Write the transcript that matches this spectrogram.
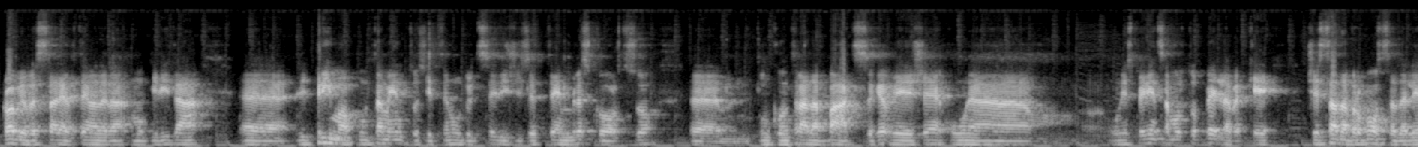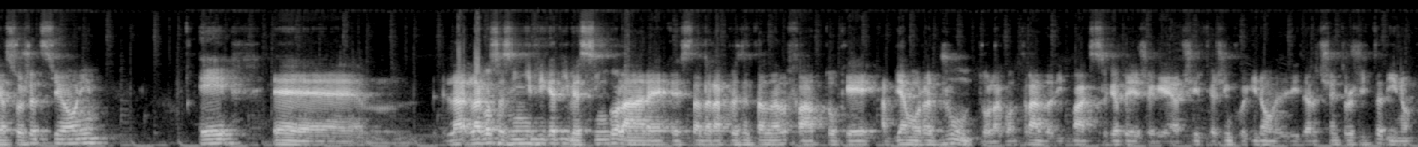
proprio per stare al tema della mobilità, eh, il primo appuntamento si è tenuto il 16 settembre scorso, ehm, incontrata Bax che fece una, un'esperienza molto bella perché ci è stata proposta dalle associazioni e eh, la, la, cosa significativa e singolare è stata rappresentata dal fatto che abbiamo raggiunto la contrada di Bax Capece, che è a circa 5 km dal centro cittadino,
